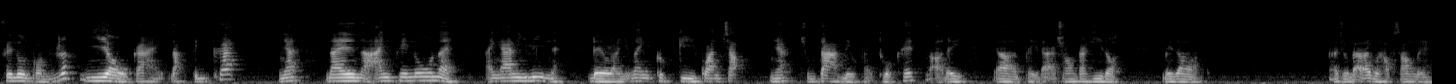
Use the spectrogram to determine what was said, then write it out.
Phenol còn rất nhiều cái đặc tính khác nhá. Này là anh phenol này anh anilin này đều là những anh cực kỳ quan trọng nhé chúng ta đều phải thuộc hết và ở đây. À, thầy đã cho chúng ta ghi rồi. Bây giờ à, chúng ta đã vừa học xong về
